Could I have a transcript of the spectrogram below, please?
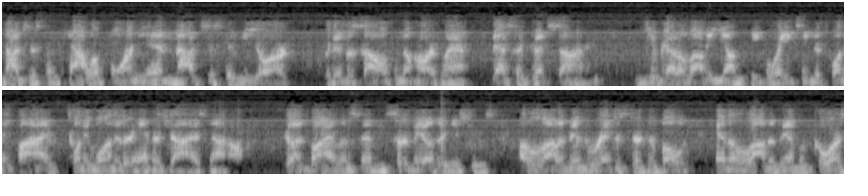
not just in California and not just in New York, but in the South and the heartland. That's a good sign. You've got a lot of young people, 18 to 25, 21, that are energized now. Gun violence and certainly other issues. A lot of them registered to vote. And a lot of them, of course,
